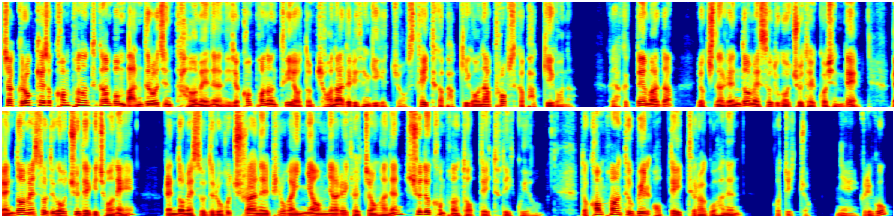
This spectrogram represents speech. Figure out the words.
자, 그렇게 해서 component가 한번 만들어진 다음에는 이제 component에 어떤 변화들이 생기겠죠. state가 바뀌거나 props가 바뀌거나. 자, 그때마다 역시나 render method가 호출될 것인데 render method가 호출되기 전에 render method를 호출할 필요가 있냐 없냐를 결정하는 should component update도 있고요 또 component will update라고 하는 것도 있죠. 예, 그리고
